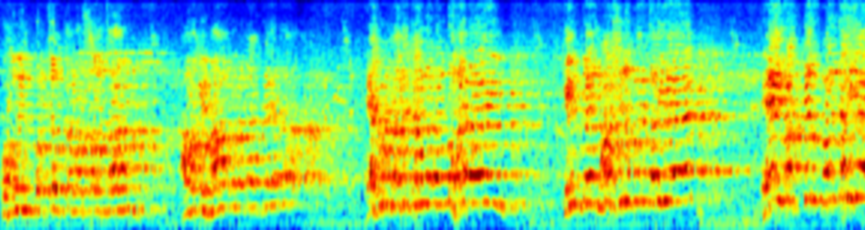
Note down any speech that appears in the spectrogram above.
কতদিন পর্যন্ত আমার সন্তান আমাকে মা বলে ডাক দেয় না? এখন তাদের কান্না বন্ধ হয় নাই। কিন্তু এই মাসের উপরে দাঁড়িয়ে, এই রক্তের উপরে দাঁড়িয়ে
